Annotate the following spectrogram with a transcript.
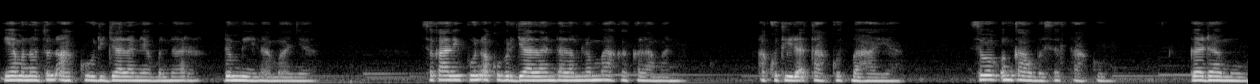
Ia menuntun aku di jalan yang benar demi namanya. Sekalipun aku berjalan dalam lembah kekelaman, aku tidak takut bahaya, sebab engkau besertaku. Gadamu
